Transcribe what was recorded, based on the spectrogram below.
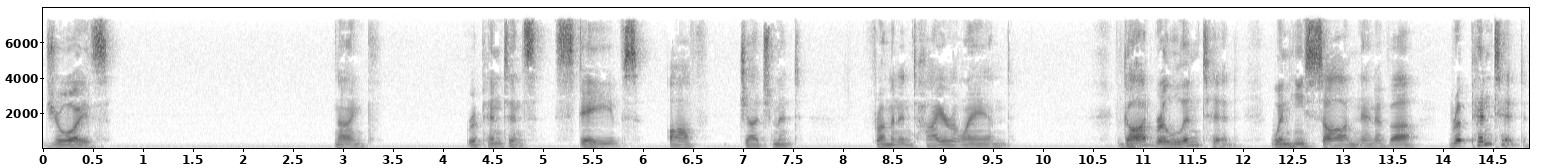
joys. Ninth, repentance staves off judgment from an entire land. God relented when he saw Nineveh repented.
